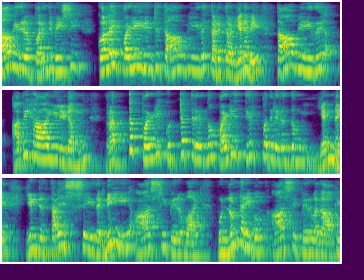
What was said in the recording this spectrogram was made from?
தாவீதிடம் பரிந்து பேசி கொலை பழி நின்று தாவீதை தடுத்தாள். எனவே தாவீது அபிகாயிலிடம் இரத்த பழி குற்றத்திலிருந்தும் பழி தீர்ப்பதிலிருந்தும் என்னை இன்று தடை செய்த நீ ஆசி பெறுவாய். உன் நுண்ணறிவும் ஆசி பெறுவதாக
